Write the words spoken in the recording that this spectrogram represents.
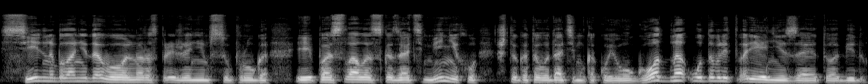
сильно была недовольна распоряжением супруга и послала сказать Миниху, что готова дать ему какое угодно удовлетворение за эту обиду.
